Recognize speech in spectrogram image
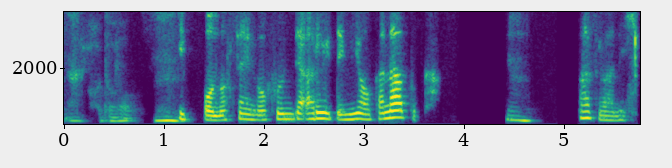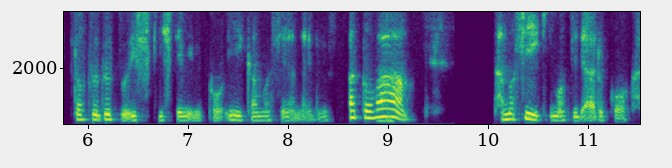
なるほど。うん一本の線を踏んで歩いてみようかなとか。うんまずはね、一つずつ意識してみるといいかもしれないです。あとは、楽しい気持ちで歩こうか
